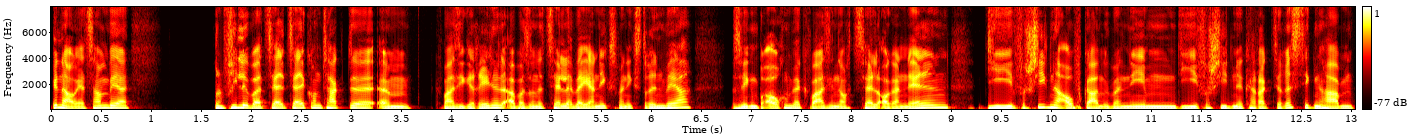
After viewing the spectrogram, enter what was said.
Genau, jetzt haben wir schon viel über Zell-Zell-Kontakte ähm, quasi geredet, aber so eine Zelle wäre ja nichts, wenn nichts drin wäre. Deswegen brauchen wir quasi noch Zellorganellen, die verschiedene Aufgaben übernehmen, die verschiedene Charakteristiken haben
